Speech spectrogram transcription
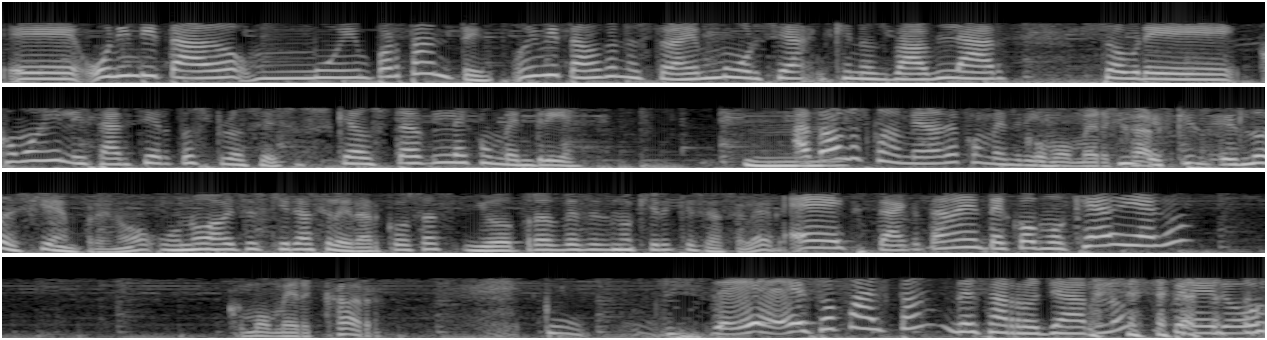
eh, un invitado muy importante, un invitado que nos trae Murcia, que nos va a hablar sobre cómo agilizar ciertos procesos que a usted le convendría. Mm, A todos los colombianos le convendría. Sí, es que es, es lo de siempre, ¿no? Uno a veces quiere acelerar cosas y otras veces no quiere que se acelere. Exactamente. ¿Cómo qué, Diego? Como mercar. Eso falta desarrollarlo, pero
